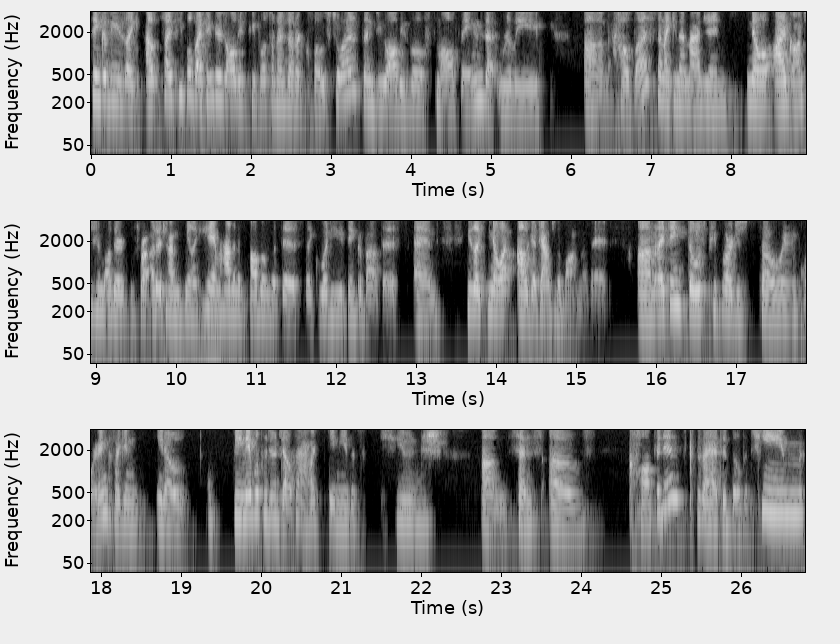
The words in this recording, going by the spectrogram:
think of these like outside people, but I think there's all these people sometimes that are close to us and do all these little small things that really um, help us. And I can imagine, you know, I've gone to him other for other times being like, hey, I'm having a problem with this. Like, what do you think about this? And he's like, you know what, I'll get down to the bottom of it. Um, and I think those people are just so important because I can, you know, being able to do Delta Hacks gave me this huge um, sense of confidence because I had to build a team.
